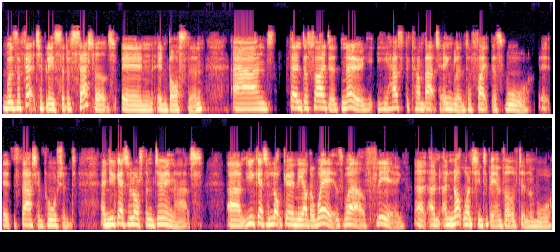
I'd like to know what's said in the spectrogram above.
was effectively sort of settled in in Boston, and then decided no, he has to come back to England to fight this war. It, it's that important, and you get a lot of them doing that um, you get a lot going the other way as well, fleeing uh, and, and, not wanting to be involved in the war.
